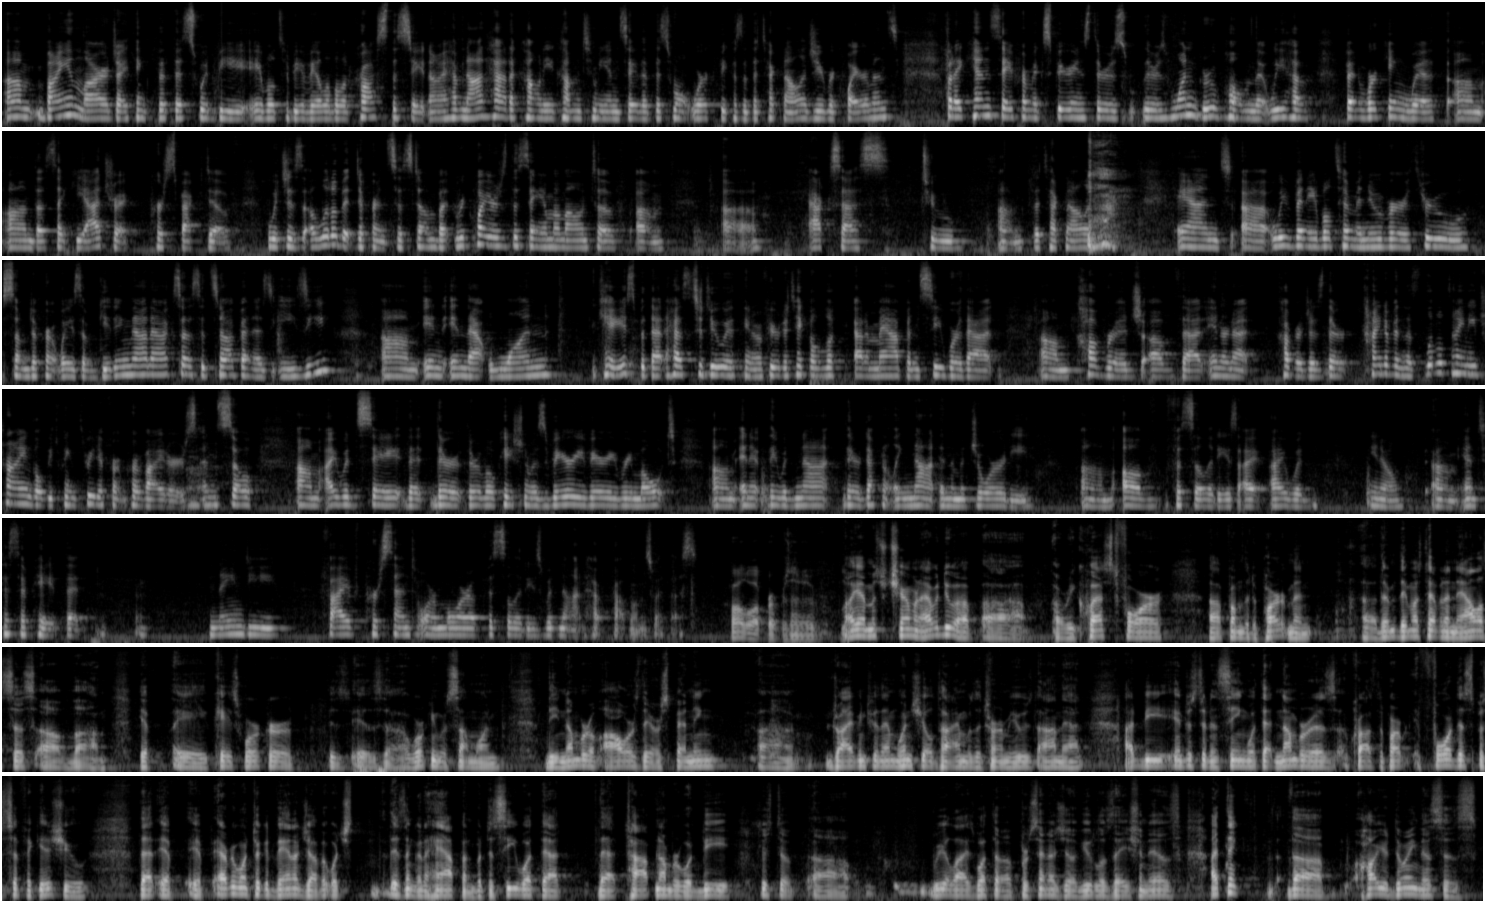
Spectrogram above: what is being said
Um, By and large, I think that this would be able to be available across the state. Now, I have not had a county come to me and say that this won't work because of the technology requirements, but I can say from experience, there's, there's one group home that we have been working with um, on the psychiatric perspective, which is a little bit different system, but requires the same amount of um, uh, access to um, the technology. And uh, we've been able to maneuver through some different ways of getting that access. It's not been as easy um, in, in that one case, but that has to do with, you know, if you were to take a look at a map and see where that um, coverage of that internet coverage is, they're kind of in this little tiny triangle between three different providers. And so um, I would say that their, their location was very, very remote, um, and it- they would not, they're definitely not in the majority um, of facilities, I, I would, you know, um, anticipate that 95% or more of facilities would not have problems with this. Follow-up, Representative. Oh, yeah, Mr. Chairman, I would do a, uh, a request for, uh, from the department, uh, they they must have an analysis of um, if a caseworker is, is uh, working with someone, the number of hours they are spending uh, driving to them, windshield time was the term used on that. I'd be interested in seeing what that number is across the department for this specific issue, that if, if everyone took advantage of it, which isn't going to happen, but to see what that, that top number would be, just to uh, realize what the percentage of utilization is. I think the, how you're doing this is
